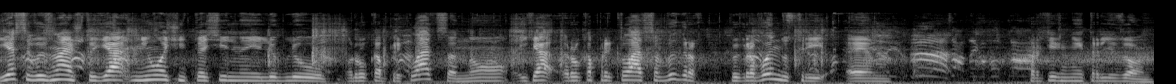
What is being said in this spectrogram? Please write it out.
Если вы знаете, что я не очень-то сильно люблю рукоприкладство, но я рукоприкладство в играх, в игровой индустрии, эм, противник нейтрализован.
